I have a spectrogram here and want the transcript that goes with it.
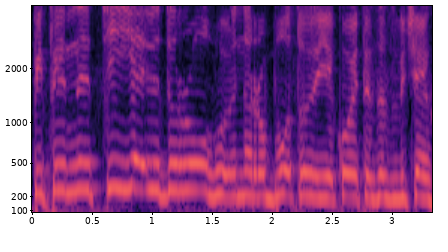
піти не тією дорогою на роботу, якою ти зазвичай е,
